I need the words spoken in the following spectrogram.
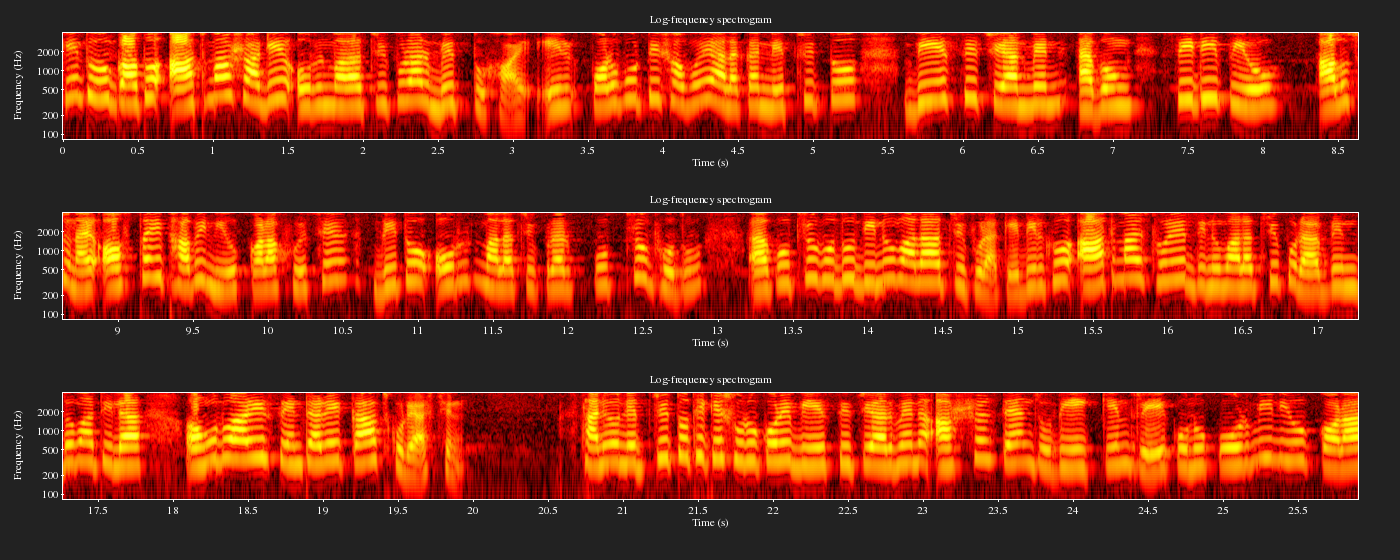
কিন্তু গত আট মাস আগে অরুণমালা ত্রিপুরার মৃত্যু হয়। এর পরবর্তী সময়ে এলাকার নেতৃত্ব বিএসসি চেয়ারম্যান এবং সিডিপিও আলোচনায় অস্থায়ীভাবে নিয়োগ করা হয়েছে মৃত অরুণমালা ত্রিপুরার পুত্রবধূ পুত্রবধূ দিনুমালা ত্রিপুরাকে। দীর্ঘ আট মাস ধরে দিনুমালা ত্রিপুরা বৃন্দমাটিলা অঙ্গনওয়াড়ি সেন্টারে কাজ করে আসছেন। স্থানীয় নেতৃত্ব থেকে শুরু করে বিএসসি চেয়ারম্যান আশ্বাস দেন, যদি এই কেন্দ্রে কোনো কর্মী নিয়োগ করা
